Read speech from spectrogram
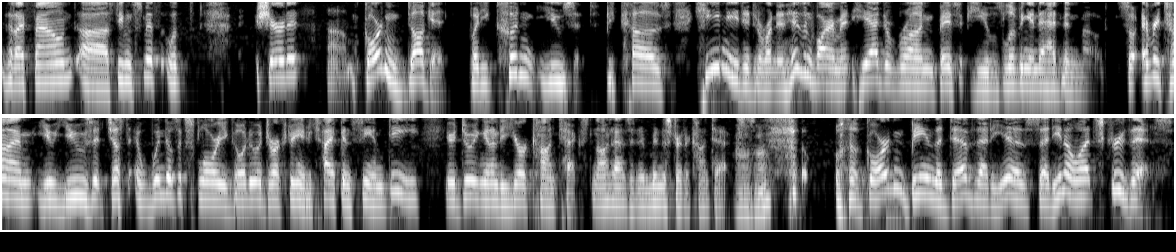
that I found. Uh, Stephen Smith with, shared it. Um, Gordon dug it but he couldn't use it because he needed to run in his environment. He had to run basically, he was living in admin mode. So every time you use it, just a Windows Explorer, you go to a directory and you type in CMD, you're doing it under your context, not as an administrator context. Uh-huh. Gordon, being the dev that he is, said, you know what, screw this.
